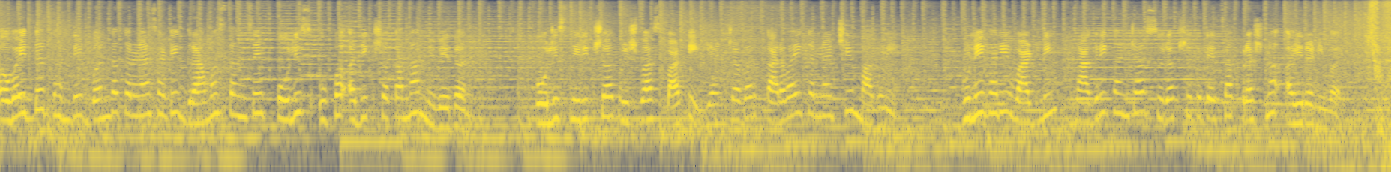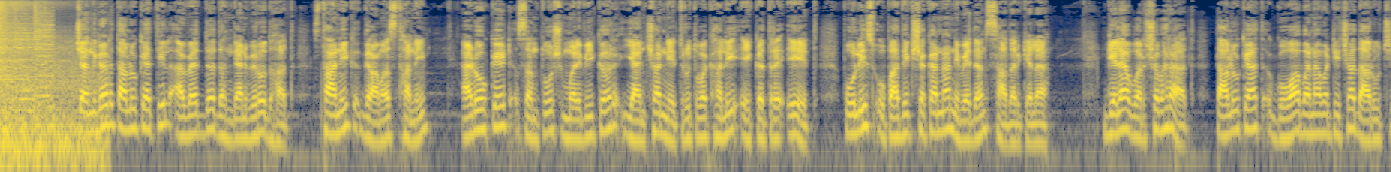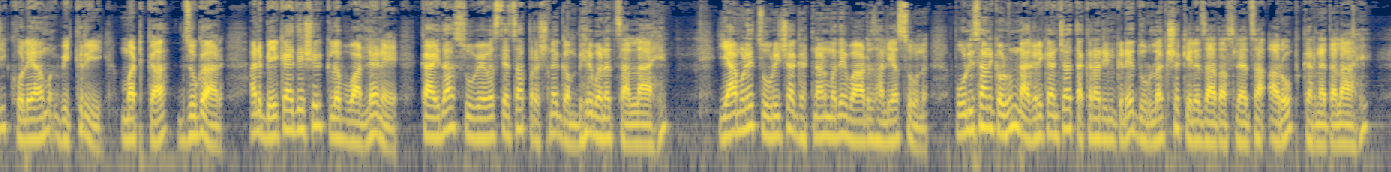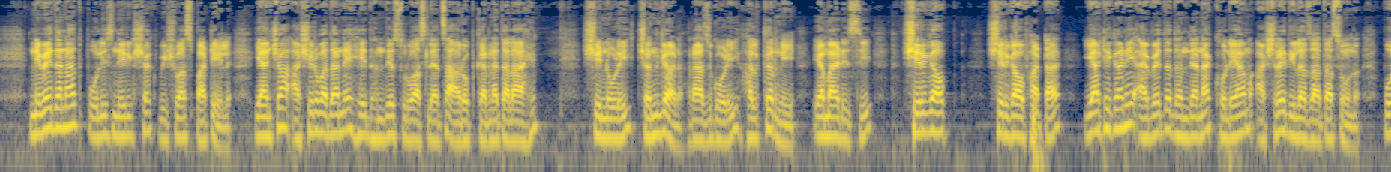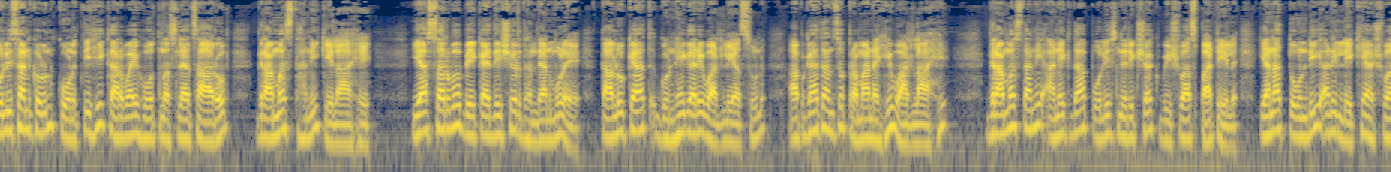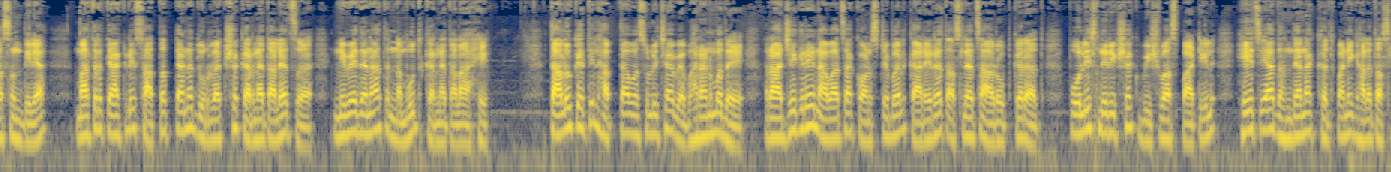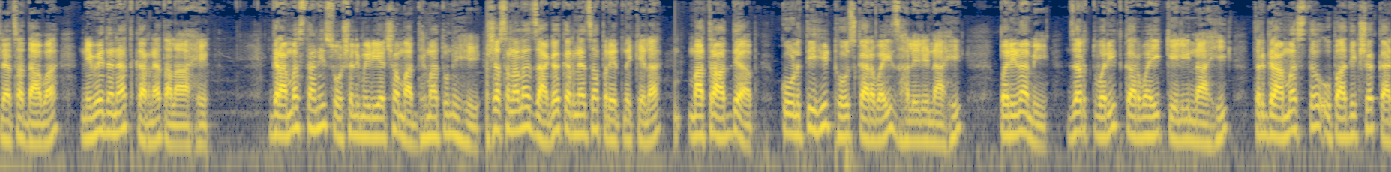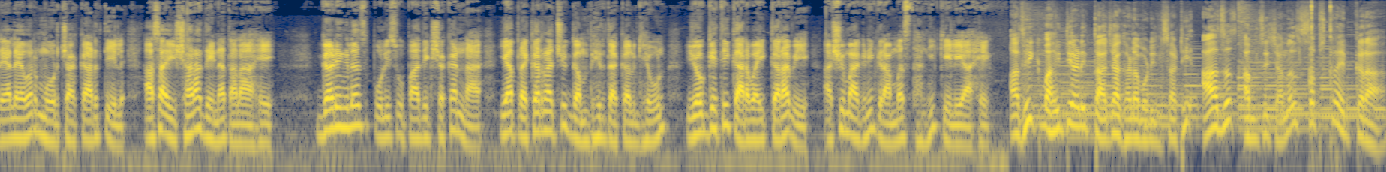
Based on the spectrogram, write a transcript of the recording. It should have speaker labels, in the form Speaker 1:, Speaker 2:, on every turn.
Speaker 1: अवैध धंदे बंद करण्यासाठी ग्रामस्थांचे पोलीस उप अधीक्षकांना निवेदन. पोलीस निरीक्षक विश्वास पाटील यांच्यावर कारवाई करण्याची मागणी. गुन्हेगारी वाढली नागरिकांच्या सुरक्षिततेचा प्रश्न ऐरणीवर.
Speaker 2: चंदगड तालुक्यातील अवैध धंद्यांविरोधात स्थानिक ग्रामस्थांनी ॲडव्होकेट संतोष मळवीकर यांच्या नेतृत्वाखाली एकत्र येत पोलीस उपाधीक्षकांना निवेदन सादर केलं. गेल्या वर्षभरात तालुक्यात गोवा बनावटीच्या दारूची खुलेआम विक्री मटका जुगार आणि बेकायदेशीर क्लब वाढल्याने कायदा सुव्यवस्थेचा प्रश्न गंभीर बनत चालला आहे. यामुळे चोरीच्या घटनांमध्ये वाढ झाली असून पोलिसांकडून नागरिकांच्या तक्रारींकडे दुर्लक्ष केलं जात असल्याचा आरोप करण्यात आला आहे. निवेदनात पोलीस निरीक्षक विश्वास पाटील यांच्या आशीर्वादाने हे धंदे सुरू असल्याचा आरोप करण्यात आला आहे. शिनोळी चंदगड राजगोळी हलकर्णी एमआयडीसी शिरगाव शिरगाव फाटा या ठिकाणी अवैध धंद्यांना खुलेआम आश्रय दिला जात असून पोलिसांकडून कोणतीही कारवाई होत नसल्याचा आरोप ग्रामस्थांनी केला आहे. या सर्व बेकायदेशीर धंद्यांमुळे तालुक्यात गुन्हेगारी वाढली असून अपघातांचं प्रमाणही वाढलं आहे. ग्रामस्थांनी अनेकदा पोलीस निरीक्षक विश्वास पाटील यांना तोंडी आणि लेखी आश्वासन दिल्या मात्र त्याकडे सातत्यानं दुर्लक्ष करण्यात आल्याचं निवेदनात नमूद करण्यात आलं आहे. तालुक्यातील हप्ता वसुलीच्या व्यवहारांमध्ये राजेग्रे नावाचा कॉन्स्टेबल कार्यरत असल्याचा आरोप करत पोलीस निरीक्षक विश्वास पाटील हेच या धंद्यांना खतपाणी घालत असल्याचा दावा निवेदनात करण्यात आला आहे. ग्रामस्थांनी सोशल मीडियाच्या माध्यमातूनही प्रशासनाला जागा करण्याचा प्रयत्न केला. मात्र अद्याप कोणतीही ठोस कारवाई झालेली नाही. परिणामी जर त्वरित कारवाई केली नाही तर ग्रामस्थ उपाधीक्षक कार्यालयावर मोर्चा काढतील असा इशारा देण्यात आला आहे. गडहिंग्लज पोलीस उपाधीक्षकांना या प्रकरणाची गंभीर दखल घेऊन योग्य ती कारवाई करावी अशी मागणी ग्रामस्थांनी केली आहे.
Speaker 3: अधिक माहिती आणि ताज्या घडामोडींसाठी आजच आमचे चॅनल सबस्क्राईब करा.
